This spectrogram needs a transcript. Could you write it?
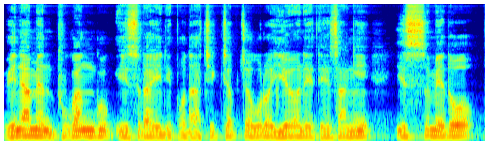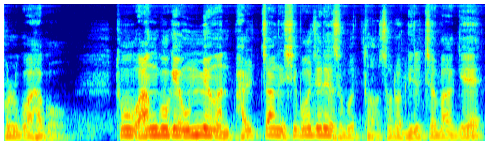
왜냐하면 북왕국 이스라엘이 보다 직접적으로 예언의 대상이 있음에도 불구하고 두 왕국의 운명은 8장 15절에서부터 서로 밀접하게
